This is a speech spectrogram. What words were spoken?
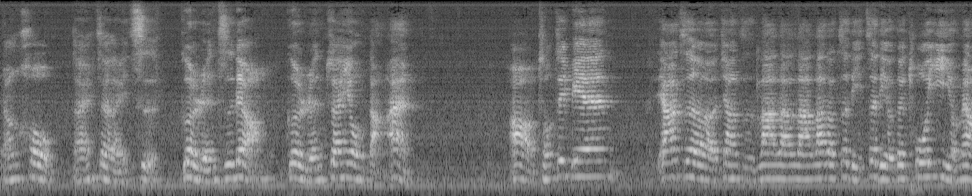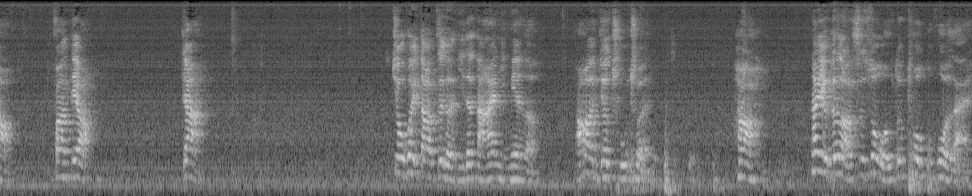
然后来再来一次，个人资料、个人专用档案。啊，从这边。压着这样子拉拉拉拉到这里，这里有个拖曳，有没有？放掉，这样就会到这个你的档案里面了，然后你就储存。好，那有的老师说我都拖不过来，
